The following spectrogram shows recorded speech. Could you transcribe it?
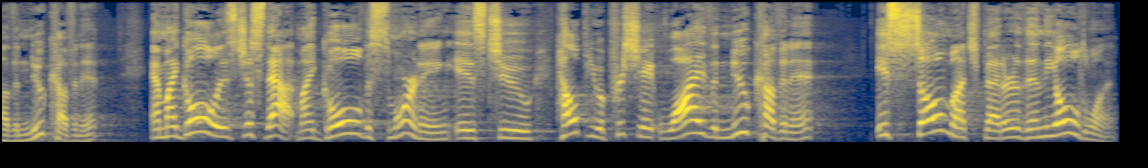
uh, the new covenant. And my goal is just that. My goal this morning is to help you appreciate why the new covenant is so much better than the old one.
